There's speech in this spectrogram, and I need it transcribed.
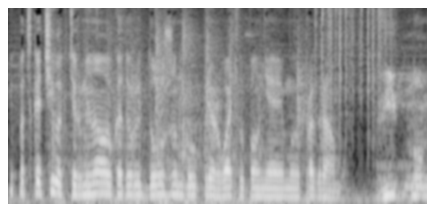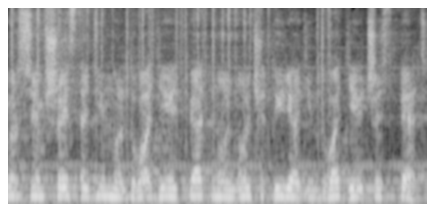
и подскочила к терминалу, который должен был прервать выполняемую программу. Вид номер 76102950040041295.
